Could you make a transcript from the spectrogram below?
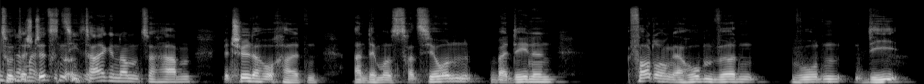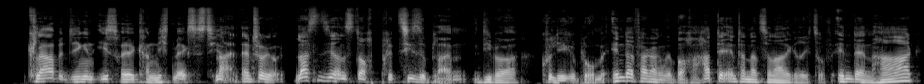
zu unterstützen und teilgenommen zu haben, mit Schilder hochhalten an Demonstrationen, bei denen Forderungen erhoben würden, wurden, die klar bedingen, Israel kann nicht mehr existieren. Nein, Entschuldigung. Lassen Sie uns doch präzise bleiben, lieber Kollege Blome. In der vergangenen Woche hat der Internationale Gerichtshof in Den Haag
